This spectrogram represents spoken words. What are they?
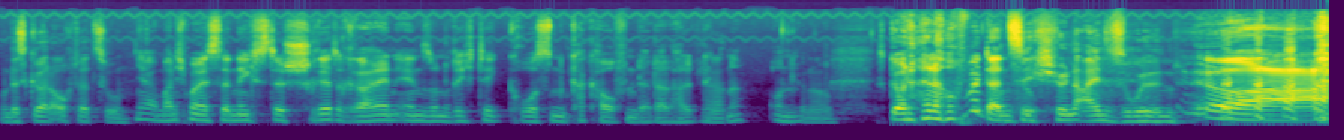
Und das gehört auch dazu. Ja, manchmal ist der nächste Schritt rein in so einen richtig großen Kackhaufen, der da halt liegt. ne? Und genau. das gehört halt auch mit dazu. Sich schön einsuhlen. Ja.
